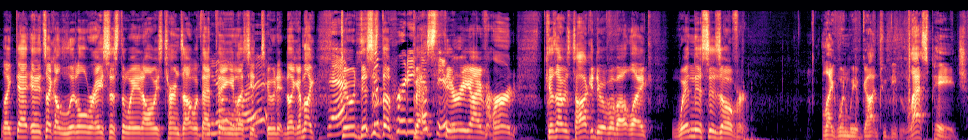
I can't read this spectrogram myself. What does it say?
Like that, and it's like a little racist the way it always turns out with that You know thing, unless you tune it. Like I'm like, That's dude, this is the pretty best theory. theory I've heard. Because I was talking to him about like when this is over, like when we've gotten to the last page,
